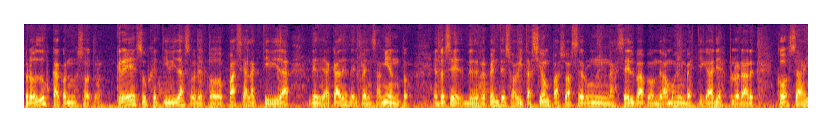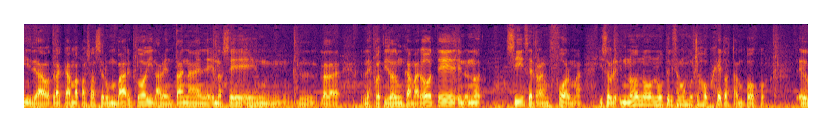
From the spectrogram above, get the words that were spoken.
produzca con nosotros, cree subjetividad sobre todo, pase a la actividad desde acá, desde el pensamiento. Entonces, de repente su habitación pasó a ser una selva donde vamos a investigar y a explorar cosas y la otra cama pasó a ser un barco y la ventana, eh, no sé, es la, escotilla de un camarote, eh, no, sí, se transforma. Y sobre, no, no, no utilizamos muchos objetos tampoco, eh,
